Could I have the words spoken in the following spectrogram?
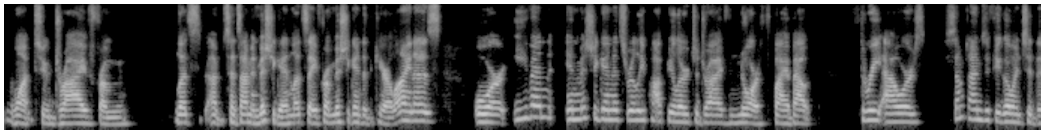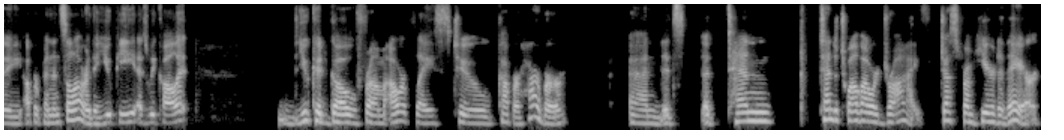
want to drive from let's uh, since i'm in michigan let's say from michigan to the carolinas or even in michigan it's really popular to drive north by about three hours. Sometimes if you go into the upper peninsula or the up as we call it you could go from our place to copper harbor and it's a 10 10 to 12 hour drive just from here to there.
